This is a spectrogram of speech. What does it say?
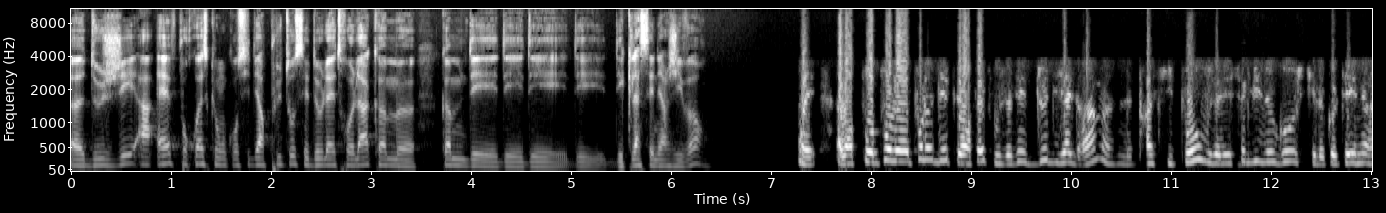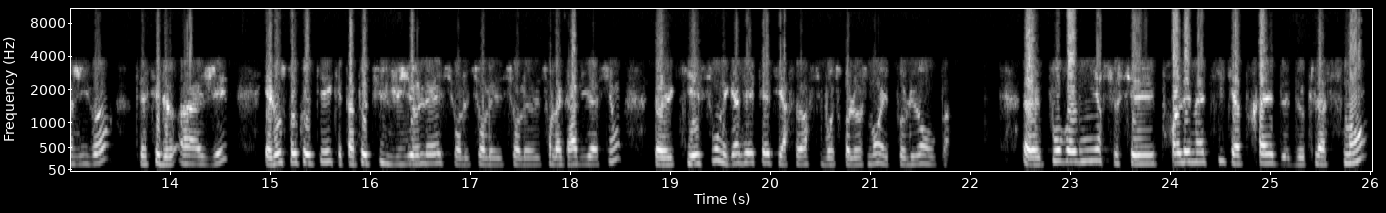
de G à F. Pourquoi est-ce qu'on considère plutôt ces deux lettres-là comme, comme des, des, des, des, classes énergivores? Oui. Alors pour, le pour le DP, en fait, vous avez deux diagrammes principaux. Vous avez celui de gauche qui est le côté énergivore, classé de A à G, et l'autre côté qui est un peu plus violet sur le sur le sur le sur la graduation, euh, qui sont les gaz à effet de serre, savoir si votre logement est polluant ou pas. Euh, pour revenir sur ces problématiques après de classement,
